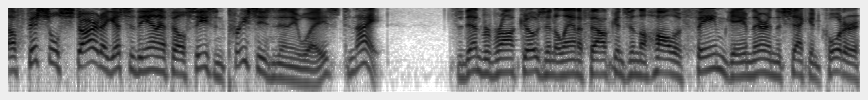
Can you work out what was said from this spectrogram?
official start, I guess, of the NFL season, preseason, anyways, tonight. It's the Denver Broncos and Atlanta Falcons in the Hall of Fame game there in the second quarter.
